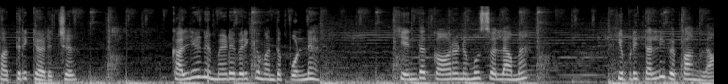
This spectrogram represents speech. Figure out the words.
பத்திரிக்கை அடிச்சு கல்யாண மேடை வரைக்கும் வந்த பொண்ண எந்த காரணமும் சொல்லாம இப்படி தள்ளி வைப்பாங்களா?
